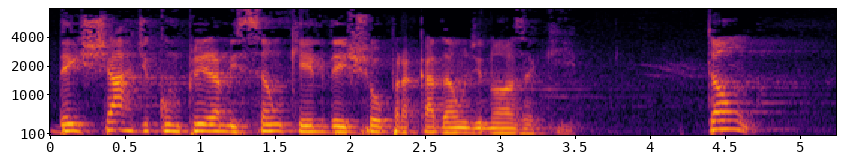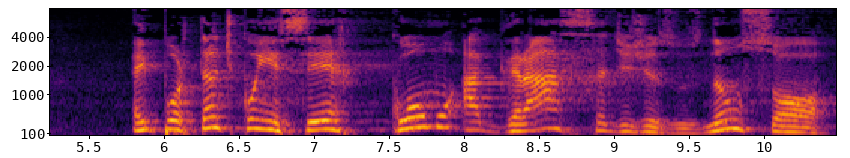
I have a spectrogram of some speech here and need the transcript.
deixar de cumprir a missão que Ele deixou para cada um de nós aqui. Então, é importante conhecer como a graça de Jesus não só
